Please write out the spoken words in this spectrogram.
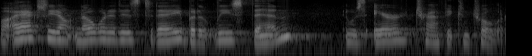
Well, I actually don't know what it is today, but at least then it was air traffic controller.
